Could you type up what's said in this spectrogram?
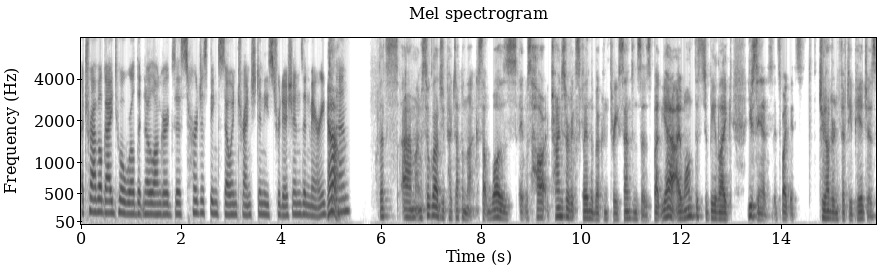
a travel guide to a world that no longer exists? Her just being so entrenched in these traditions and married Yeah. to them. That's um I'm so glad you picked up on that because that was it was hard trying to sort of explain the book in three sentences. But yeah, I want this to be like you've seen it. It's about it's 250 pages.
